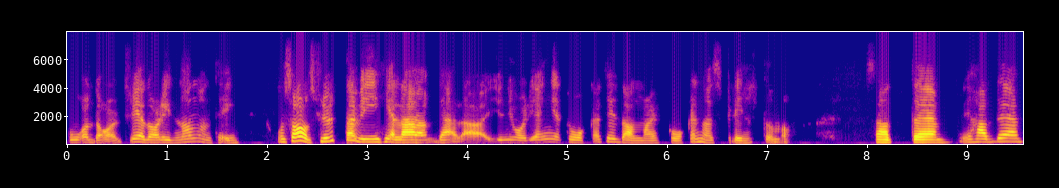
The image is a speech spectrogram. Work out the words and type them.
två dagar, tre dagar innan någonting. Och så avslutar vi hela det här juniorgänget och åka till Danmark och åka den här sprinten. Då. Så att eh, vi hade,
